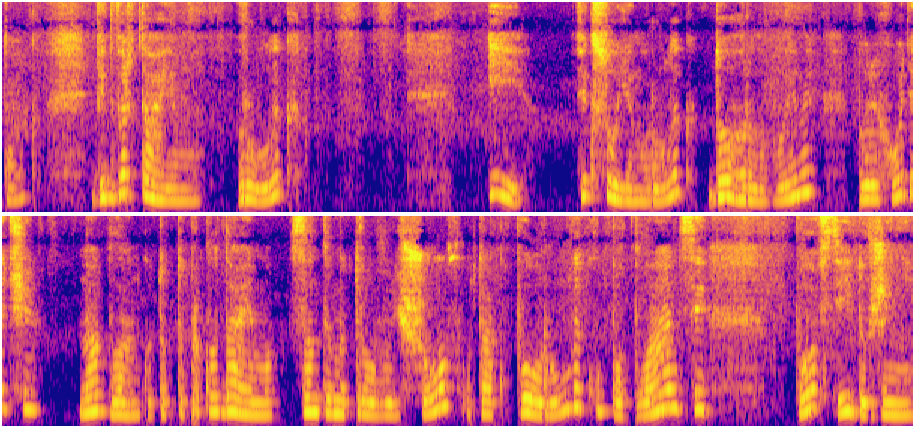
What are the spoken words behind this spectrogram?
Так. Відвертаємо рулик і фіксуємо рулик до горловини, переходячи на планку. Тобто прокладаємо сантиметровий шов, отак по рулику, по планці, по всій довжині.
